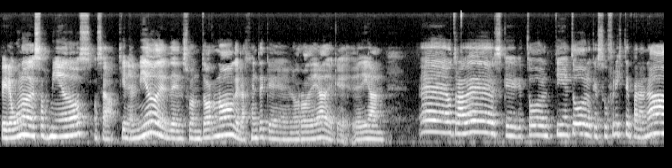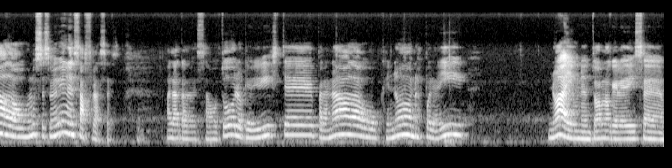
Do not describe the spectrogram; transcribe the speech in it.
Pero uno de esos miedos, o sea, tiene el miedo de, su entorno, de la gente que lo rodea, de que le digan, eh, otra vez, que, todo, el, todo lo que sufriste para nada, o no sé, se me vienen esas frases a la cabeza, o todo lo que viviste para nada, o que no, no es por ahí. No hay un entorno que le dice,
